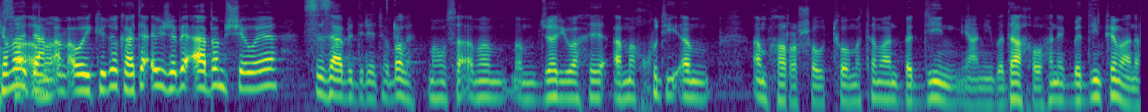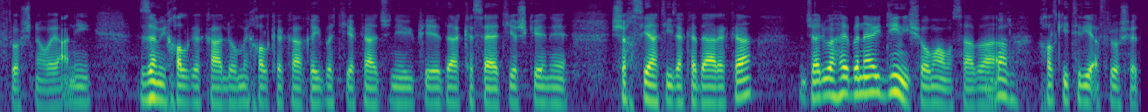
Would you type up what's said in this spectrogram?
کەمە دام ئەم ئەوەی کردو کاتە ئەوی ژەبێ ئابم شێوەیە سزا بدرێتەوە بڵێ ماوسا ئەمە جاری وا هەیە ئەمە خودی ئەم ئەم هەڕەشە و تۆمەتەمان بە دین یانی بەداخەوە هەنێک بە دین پێمان ئەفرۆشنەوە یانی زەمی خەڵک ئەکا لۆمەی خەڵک ئەکا غەیبەتی ئەکا جنێوی پێ ئەدا کەسایەتی ئەشکێنێ شەخسیاتی لەکەدار ئەکا جاری وا هەیە بە ناوی دینیشەوە مامۆسا بە بەڵێ خەڵکی تری ئەفرۆشێت.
